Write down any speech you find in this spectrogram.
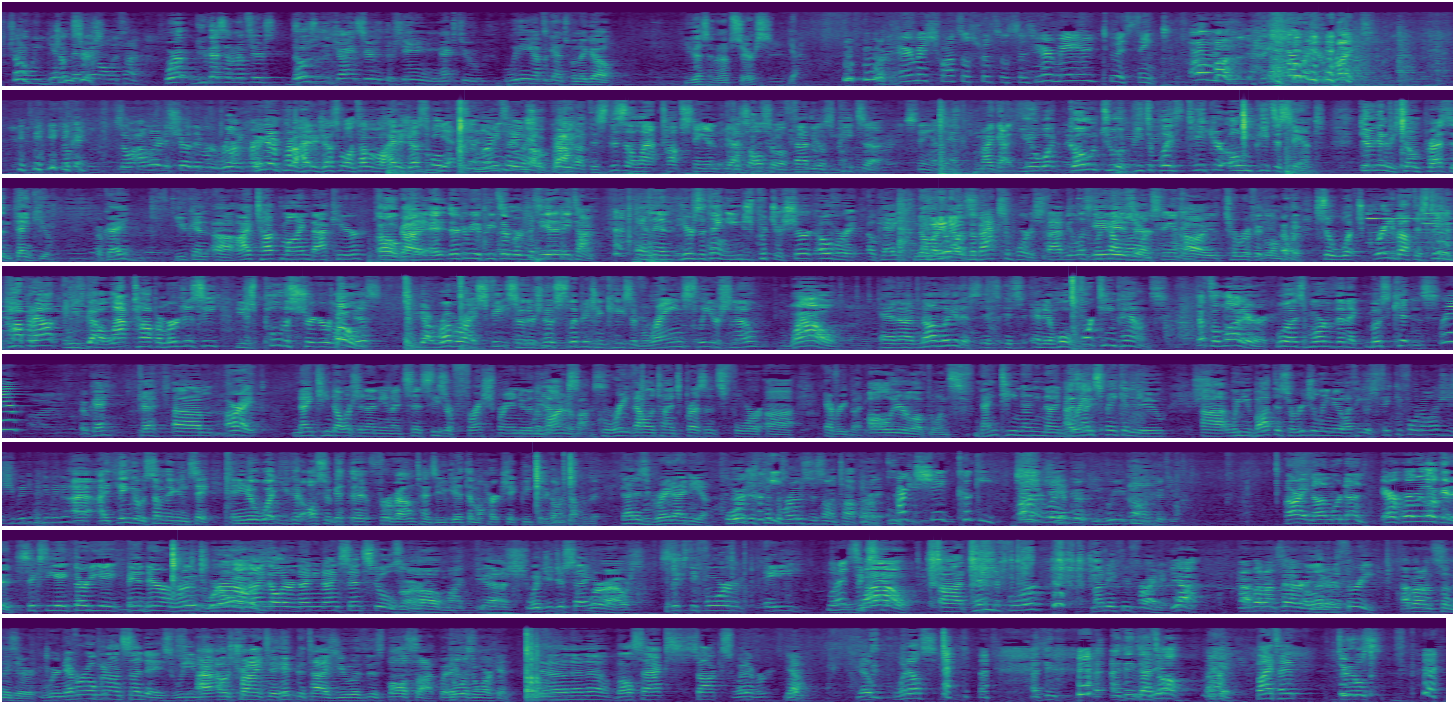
Show And them. we get Show them them the in stairs. all the time. Where you guys have an upstairs? Those are the giant stairs that they're standing next to, leaning up against when they go. You guys have an upstairs? Yeah. Irma Schwartzel Schwitzel says you are married to a saint. Irma, Irma, you're right. Okay, so I wanted to show them really Are you going to put a height adjustable on top of a height adjustable? Yes, and let me tell you what's Brenda. great Oh, God. about this. This is a laptop stand, and it's also a fabulous pizza stand. Okay. My God, you know what? Go to a pizza place, take your own pizza stand. They're going to be so impressed and thank you. Okay, you can. Uh, I tuck mine back here. Oh God, okay? there could be a pizza emergency at any time. And then here's the thing: you can just put your shirt over it. Okay. Nobody you know knows. What? The back support is fabulous. Look It how is well there. I'm standing. Oh, terrific lumbar. Okay, so what's great about this thing, you pop it out and you've got a laptop emergency, you just pull this trigger like Boom. this. You got rubberized feet so there's no slippage in case of rain, sleet, or snow. Wow, And uh, non, look at this. It's it's and it holds 14 pounds. that's a lot, Eric. Well, it's more than a, most kittens. Okay. Okay. Um, all right. Nineteen dollars and ninety nine cents. These are fresh, brand new in We the have them in box. a box. Great Valentine's presents for uh, everybody. All your loved ones. Nineteen ninety nine, That's brand like- spanking new. Uh, when you bought this originally new, I think it was fifty four dollars. I, I think it was something insane. And you know what? You could also get the for Valentine's Day. You get them a heart shaped pizza to go on top of it. That is a great idea. Or, Or a just put cookie. the roses on top of it. Heart shaped cookie. Giant one. Heart-shaped cookie. Who are you calling cookie? All right, non, we're done. Eric, where are we located? 6838 Bandera Road, where What are all the ours? $9.99 stools are. Oh my gosh. What'd you just say? What are ours? 6480, What? Wow. uh, 10 to 4, Monday through Friday. Yeah. How about on Saturdays? 11 to 3. How about on Sundays, Eric? We're never open on Sundays. We I, I was trying to hypnotize you with this ball sock, but it wasn't working. no, no, no. Ball sacks, socks, whatever. Yeah. Nope. Nope. What else? I think I, I think that's all. Okay. Yeah. Bye, folks. Toodles.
